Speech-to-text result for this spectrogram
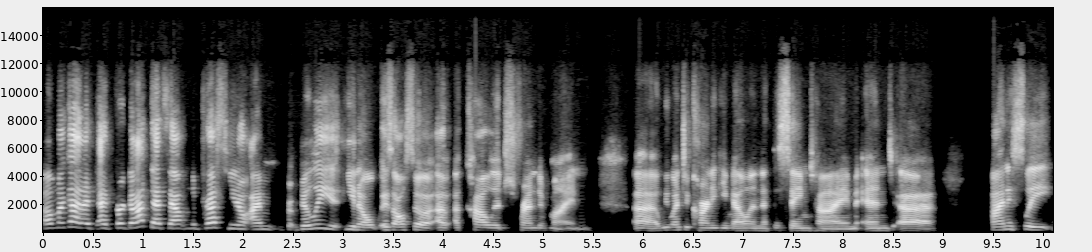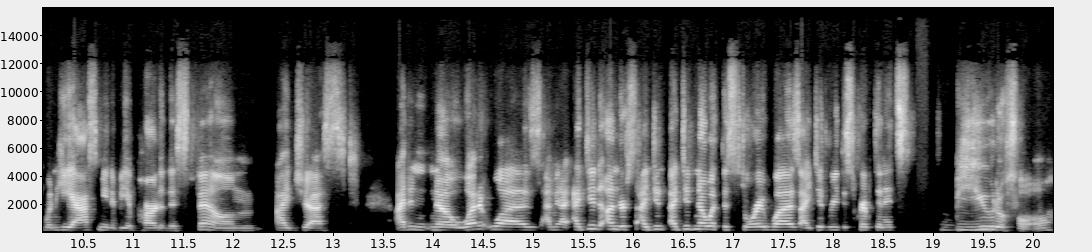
Oh my God, I, I, forgot that's out in the press. You know, I'm Billy, you know, is also a, a college friend of mine. Uh, we went to Carnegie Mellon at the same time. And uh, honestly, when he asked me to be a part of this film, I just, I didn't know what it was. I mean, I, I did understand. I did. I did know what the story was. I did read the script, and it's beautiful.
